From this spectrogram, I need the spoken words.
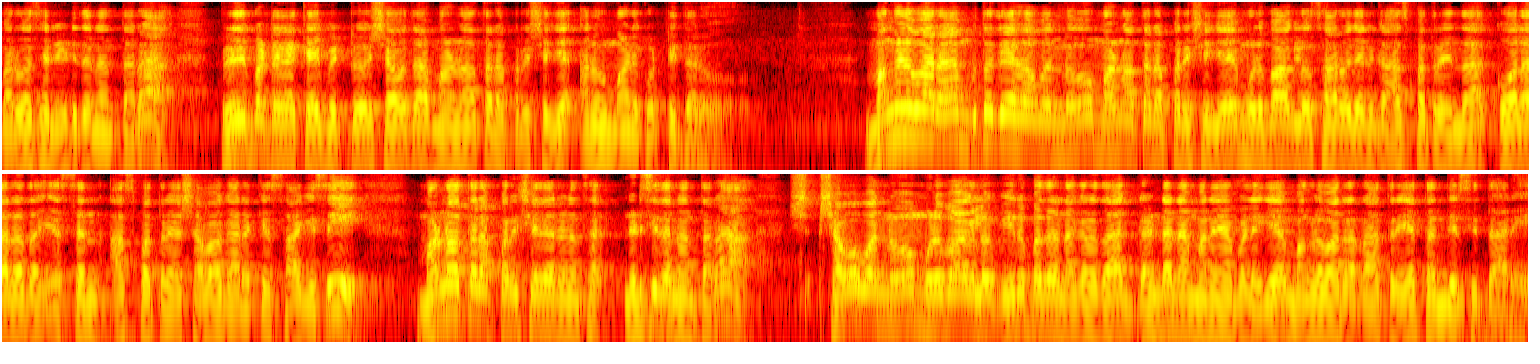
ಭರವಸೆ ನೀಡಿದ ನಂತರ ಪ್ರತಿಭಟನೆ ಕೈಬಿಟ್ಟು ಶವದ ಮರಣೋತ್ತರ ಪರೀಕ್ಷೆಗೆ ಅನುವು ಮಾಡಿಕೊಟ್ಟಿದ್ದರು. ಮಂಗಳವಾರ ಮೃತದೇಹವನ್ನು ಮರಣೋತ್ತರ ಪರೀಕ್ಷೆಗೆ ಮುಳುಬಾಗ್ಲು ಸಾರ್ವಜನಿಕ ಆಸ್ಪತ್ರೆಯಿಂದ ಕೋಲಾರದ ಎಸ್ ಎನ್ ಆಸ್ಪತ್ರೆಯ ಶವಾಗಾರಕ್ಕೆ ಸಾಗಿಸಿ ಮರಣೋತ್ತರ ಪರಿಶೀಲನೆ ನಡೆಸ, ನಡೆಸಿದ ನಂತರ ಶವವನ್ನು ಮುಳುಬಾಗಿಲು ವೀರಭದ್ರ ನಗರದ ಗಂಡನ ಮನೆಯ ಬಳಿಗೆ ಮಂಗಳವಾರ ರಾತ್ರಿಯೇ ತಂದಿರಿಸಿದ್ದಾರೆ.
